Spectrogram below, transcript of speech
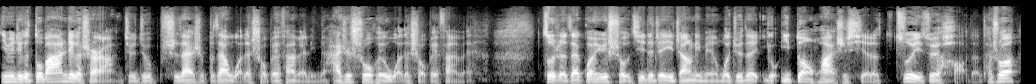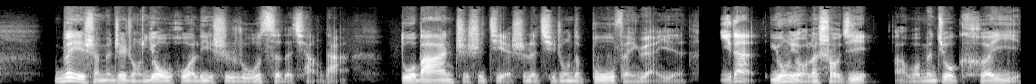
因为这个多巴胺这个事儿啊，就就实在是不在我的手背范围里面。还是说回我的手背范围，作者在关于手机的这一章里面，我觉得有一段话是写的最最好的。他说：“为什么这种诱惑力是如此的强大？多巴胺只是解释了其中的部分原因。一旦拥有了手机啊，我们就可以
